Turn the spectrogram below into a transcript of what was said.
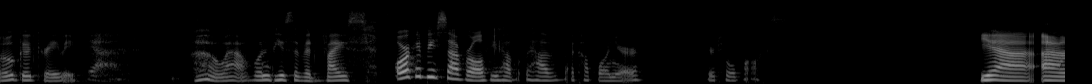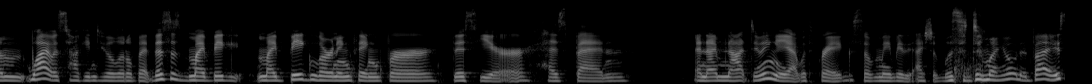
Oh, good gravy. Yeah. Oh wow, one piece of advice. Or it could be several if you have have a couple in your your toolbox. Yeah. Um, well, I was talking to you a little bit. This is my big my big learning thing for this year has been, and I'm not doing it yet with Frigg's, so maybe I should listen to my own advice,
